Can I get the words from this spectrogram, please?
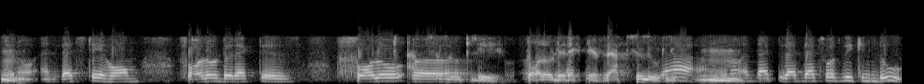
You know, and let's stay home, follow directives, follow. Uh, Absolutely. Follow directives. Absolutely. yeah, Hmm. you know, that, that that's what we can do.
